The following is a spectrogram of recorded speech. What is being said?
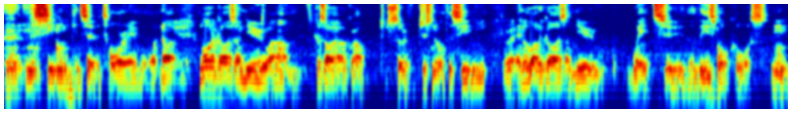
the Sydney Conservatorium or whatnot. Yeah. A lot of guys I knew, because I, I grew up sort of just north of Sydney, Right. and a lot of guys I knew went to the Lismore course. Hmm.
